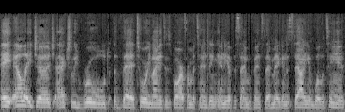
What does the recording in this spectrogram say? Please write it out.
A LA judge actually ruled that Tory Lanez is barred from attending any of the same events that Megan Thee Stallion will attend.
